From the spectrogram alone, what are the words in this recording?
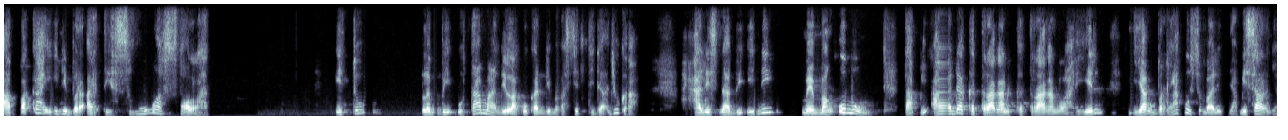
Apakah ini berarti semua sholat itu lebih utama dilakukan di masjid? Tidak juga. Hadis Nabi ini memang umum. Tapi ada keterangan-keterangan lain yang berlaku sebaliknya. Misalnya,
